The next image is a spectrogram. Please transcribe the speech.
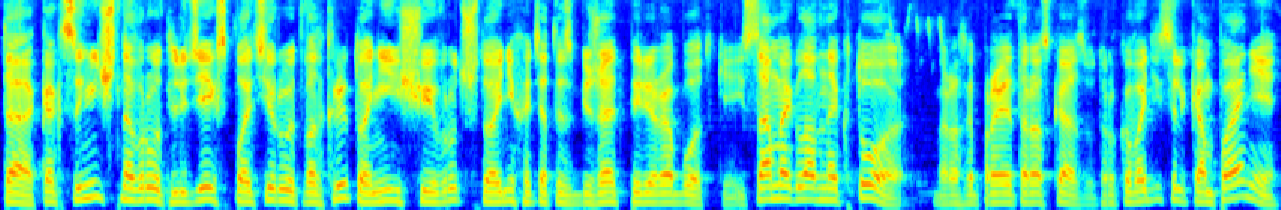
Так, как цинично врут, людей эксплуатируют в открытую, они еще и врут, что они хотят избежать переработки. И самое главное, кто про это рассказывает? Руководитель компании,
